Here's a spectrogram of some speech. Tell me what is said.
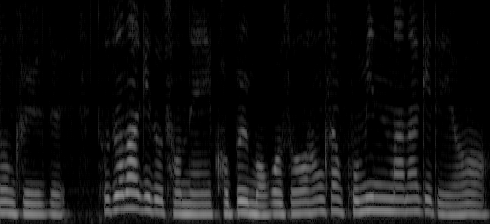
그런 글들. 도전하기도 전에 겁을 먹어서 항상 고민만 하게 돼요.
